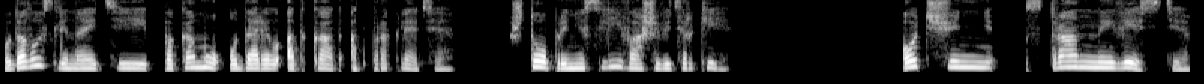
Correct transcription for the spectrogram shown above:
удалось ли найти, по кому ударил откат от проклятия? Что принесли ваши ветерки?» «Очень странные вести»,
